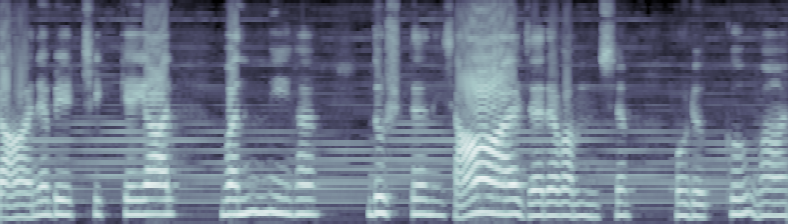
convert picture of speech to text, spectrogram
താനപേക്ഷിക്കയാൽ വന്നിഹ ദുഷ്ടനിശാചരവംശം ഒടുക്കുവാൻ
